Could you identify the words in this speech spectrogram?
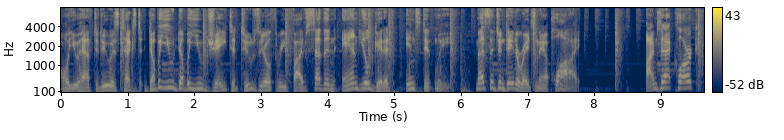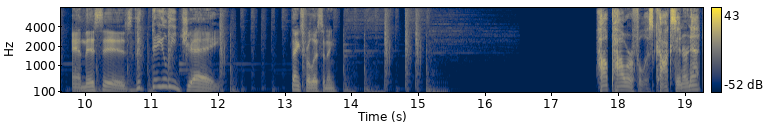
All you have to do is text WWJ to 20357 and you'll get it instantly. Message and data rates may apply. I'm Zach Clark, and this is the Daily J. Thanks for listening. How powerful is Cox Internet?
